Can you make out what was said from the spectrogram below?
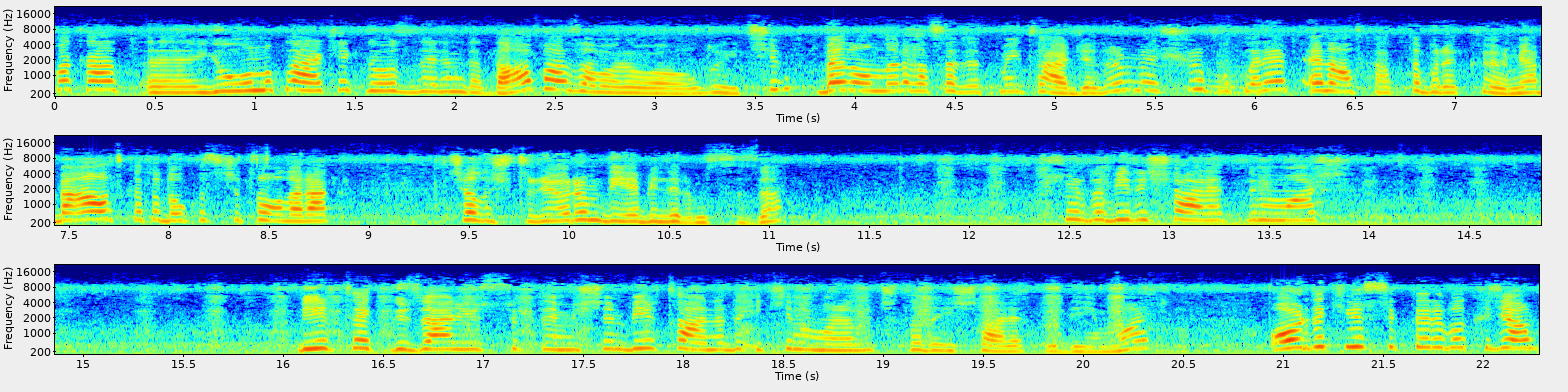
Fakat e, yoğunlukla erkek gözlerinde daha fazla varova olduğu için ben onları hasat etmeyi tercih ediyorum ve şuruplukları hep en alt katta bırakıyorum. Yani ben alt kata 9 çıta olarak çalıştırıyorum diyebilirim size. Şurada bir işaretlim var. Bir tek güzel yüzlük demişim. Bir tane de iki numaralı çıtada işaretlediğim var. Oradaki yüzlüklere bakacağım.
